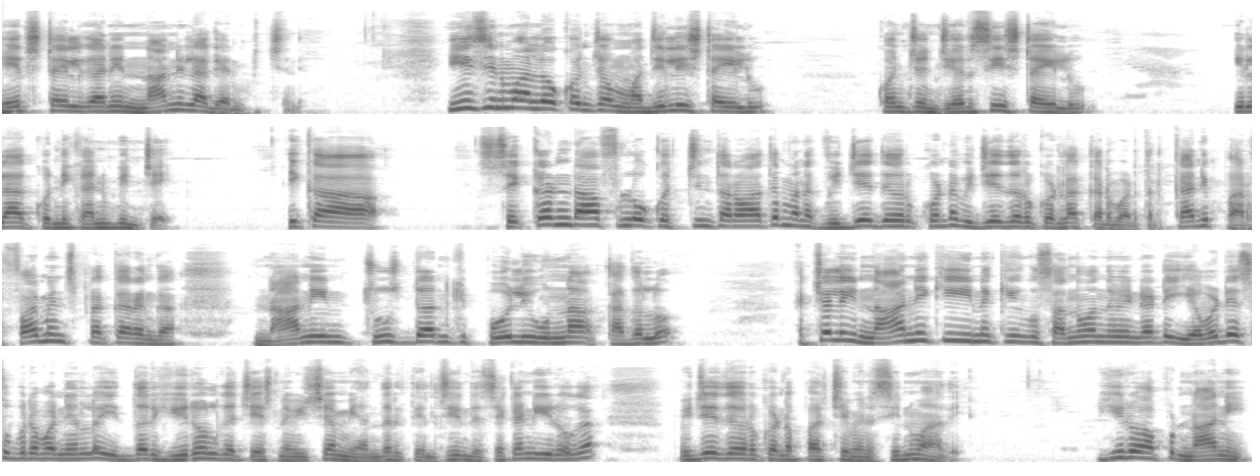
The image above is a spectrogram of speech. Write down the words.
హెయిర్ స్టైల్ కానీ నానిలాగా అనిపించింది. ఈ సినిమాలో కొంచెం మజిలీ స్టైలు కొంచెం జెర్సీ స్టైలు ఇలా కొన్ని కనిపించాయి. ఇక సెకండ్ హాఫ్లోకి వచ్చిన తర్వాత మనకు విజయ్ దేవరకొండ విజయ్ దేవరకొండలా కనబడతారు కానీ పర్ఫార్మెన్స్ ప్రకారంగా నాని చూసడానికి పోలి ఉన్న కథలో యాక్చువల్లీ నానికి ఈయనకి ఇంకో సంబంధం ఏంటంటే ఎవడే సుబ్రహ్మణ్యంలో ఇద్దరు హీరోలుగా చేసిన విషయం మీ అందరికీ తెలిసిందే. సెకండ్ హీరోగా విజయ్ దేవరకొండ పరిచయమైన సినిమా అది. హీరో అప్పుడు నాని.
